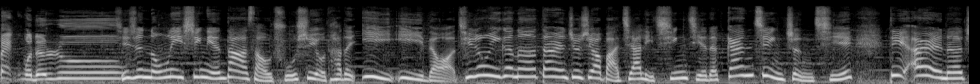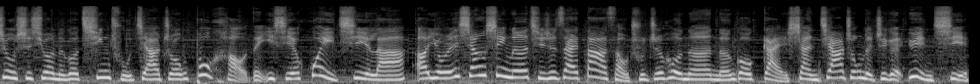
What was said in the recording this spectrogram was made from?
back 我的 room。其实农历新年大扫除是有它的意义的哦，其中一个呢，当然就是要把家里清洁的干净整齐；第二呢，就是希望能够清除家中不好的一些晦气啦。啊、有人相信呢，其实，在大扫除之后呢，能够改善家中的这个运气，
